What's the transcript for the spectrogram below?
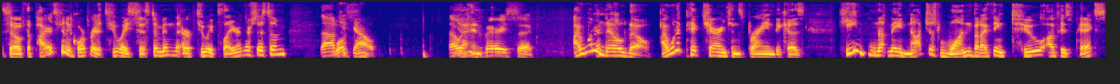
So if the Pirates can incorporate a two way system in there, or two way player in their system, that would look be, out. That would yeah, be very sick. I want to know though. I want to pick Cherington's brain because he made not just one, but I think two of his picks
